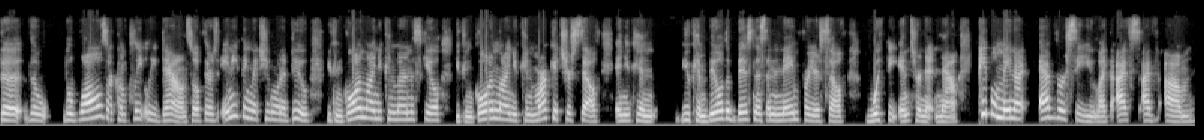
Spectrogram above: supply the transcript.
the the the walls are completely down. So if there's anything that you want to do, you can go online, you can learn the skill, you can go online, you can market yourself, and you can you can build a business and a name for yourself with the internet now. People may not ever see you. Like I've I've um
